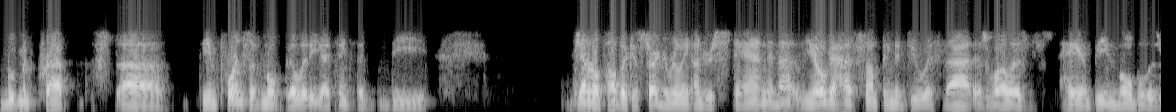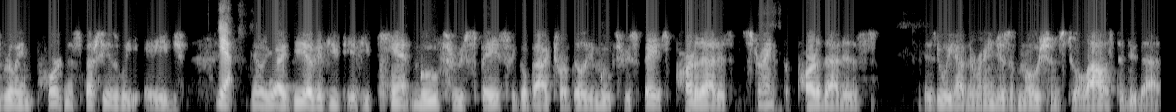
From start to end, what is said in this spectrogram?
movement prep, uh, the importance of mobility. I think that the general public is starting to really understand and that yoga has something to do with that as well as hey being mobile is really important especially as we age yeah you know the idea of if you if you can't move through space we go back to our ability to move through space part of that is strength but part of that is is do we have the ranges of motions to allow us to do that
